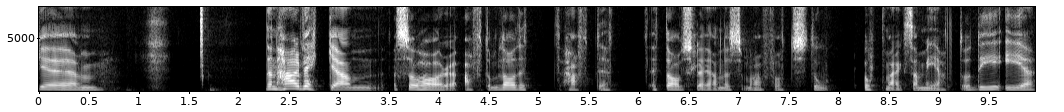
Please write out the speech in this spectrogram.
ehm, den här veckan så har Aftonbladet haft ett, ett avslöjande som har fått stor uppmärksamhet. Och det är...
